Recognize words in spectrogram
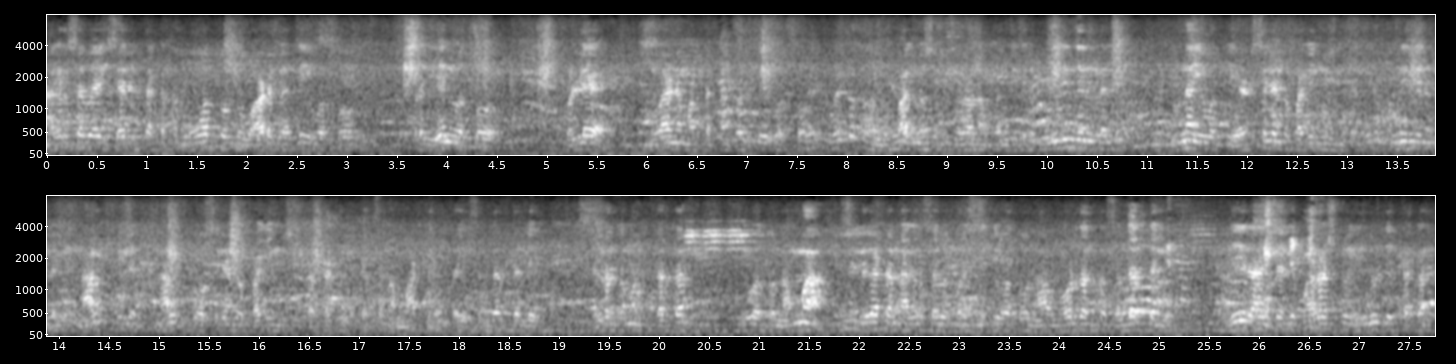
ನಗರಸಭೆಗೆ ಸೇರಿರ್ತಕ್ಕಂಥ ಮೂವತ್ತೊಂದು ವಾರ್ಡ್ಗಳಲ್ಲಿ ಇವತ್ತು ಏನು ಇವತ್ತು ಒಳ್ಳೆ ನಿವಾರಣೆ ಮಾಡ್ತಕ್ಕಂಥದ್ದು ಇವತ್ತು ಒಂದು ಫಾಗಿಂಗ್ ಮಿಷಿನ್ ಸಹ ನಾವು ತಂದಿದ್ದೀವಿ ಮುಂದಿನ ದಿನಗಳಲ್ಲಿ ಇನ್ನೂ ಇವತ್ತು ಎರಡು ಸಿಲಿಂಡರ್ ಪಾಗಿಂಗ್ ಮಿಷಿನ್ ತಂದಿದೆ. ಮುಂದಿನ ದಿನಗಳಲ್ಲಿ ನಾಲ್ಕು ನಾಲ್ಕು ಸಿಲಿಂಡರ್ ಪಾಗಿಂಗ್ ಮಿಷಿನ್ ತರ್ತಕ್ಕಂಥ ಕೆಲಸ ನಾವು ಮಾಡ್ತೀವಂತ ಈ ಸಂದರ್ಭದಲ್ಲಿ ಎಲ್ಲರ ಗಮನ ತರ್ತಾ, ಇವತ್ತು ನಮ್ಮ ಶಿಡ್ಲಘಟ್ಟ ನಗರಸಭೆ ಪರಿಸ್ಥಿತಿ ಇವತ್ತು ನಾವು ನೋಡಿದಂಥ ಸಂದರ್ಭದಲ್ಲಿ ಇಡೀ ರಾಜ್ಯದಲ್ಲಿ ಬಹಳಷ್ಟು ಹಿಂದುಳಿದಿರ್ತಕ್ಕಂಥ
